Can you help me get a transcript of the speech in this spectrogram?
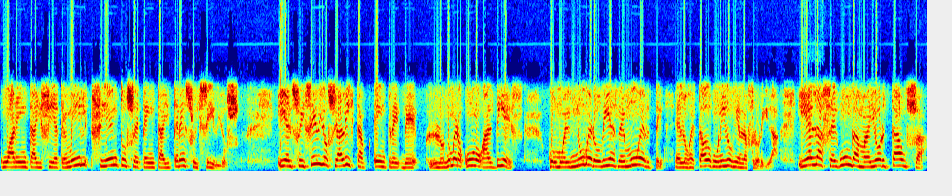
47.173 suicidios. Y el suicidio se alista entre de los números 1 al 10 como el número 10 de muerte en los Estados Unidos y en la Florida. Y es la segunda mayor causa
